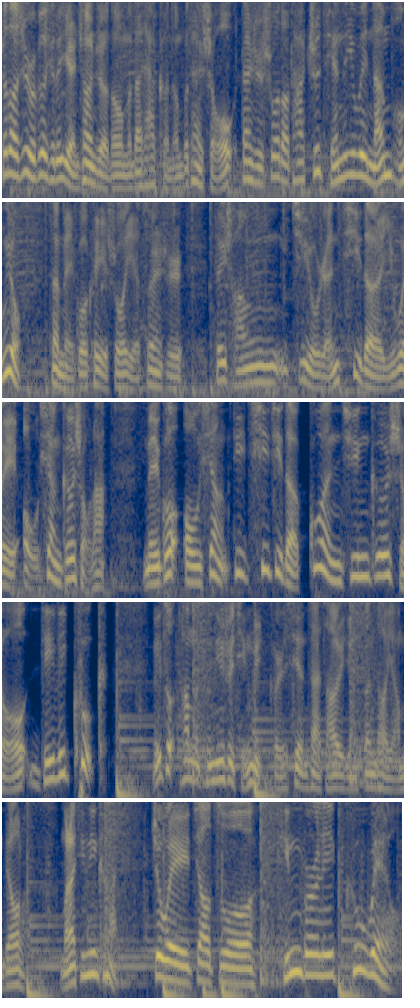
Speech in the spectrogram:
说到这首歌曲的演唱者呢，我们大家可能不太熟，但是说到她之前的一位男朋友，在美国可以说也算是非常具有人气的一位偶像歌手了。美国偶像第七季的冠军歌手 David Cook，没错，他们曾经是情侣，可是现在早已经分道扬镳了。我们来听听看，这位叫做 Kimberly Cowell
